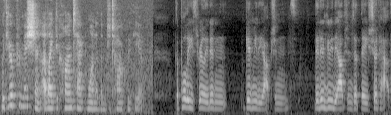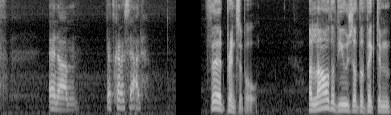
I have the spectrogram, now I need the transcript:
With your permission, I'd like to contact one of them to talk with you. The police really didn't give me the options. They didn't give me the options that they should have. And um, that's kind of sad. Third principle allow the views of the victim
